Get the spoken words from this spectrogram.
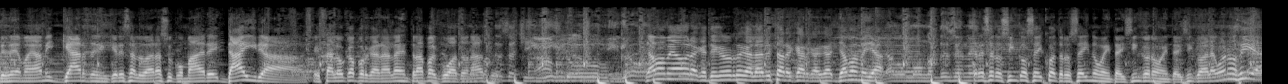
desde Miami Garden. Quiere saludar a su comadre Daira, que está loca por ganar las entradas para el yo Llámame ahora que te quiero regalar esta recarga. Llámame ya. como cante ese nene. 305-646-9595. Dale, buenos días.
